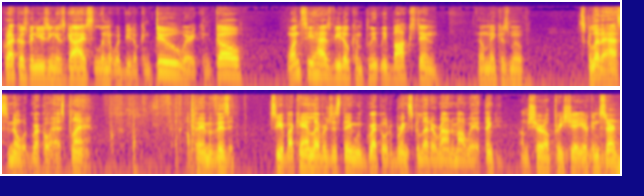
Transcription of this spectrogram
Greco's been using his guys to limit what Vito can do, where he can go. Once he has Vito completely boxed in, he'll make his move. Scaletta has to know what Greco has planned. I'll pay him a visit. See if I can leverage this thing with Greco to bring Scaletta around to my way of thinking. I'm sure I'll appreciate your concern.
